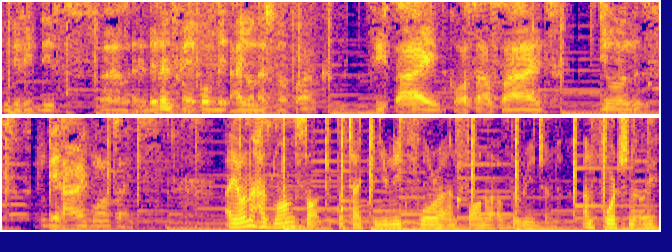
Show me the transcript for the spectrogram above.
To visit this, uh, the landscape of the Iona National Park, seaside, coastal side, dunes, to the high mountains. Iona has long sought to protect the unique flora and fauna of the region. Unfortunately,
